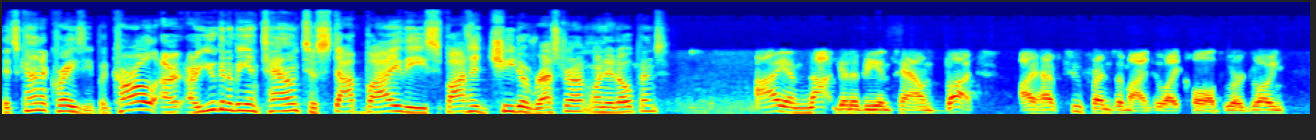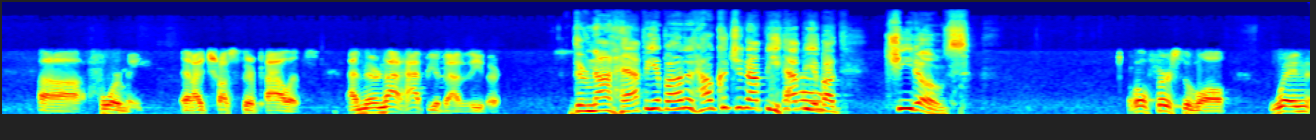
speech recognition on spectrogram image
It's kind of crazy. But Carl, are, are you going to be in town to stop by the Spotted Cheetah restaurant when it opens? I am not going to be in town, but I have two friends of mine who I called who are going uh, for me and I trust their palates. And they're not happy about it either. They're not happy about it? How could you not be happy about Cheetos? Well, first of all, when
